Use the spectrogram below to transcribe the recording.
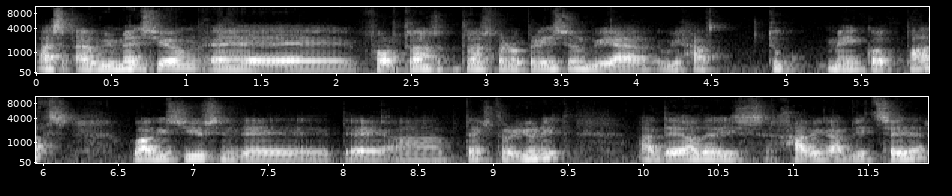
As, as we mentioned, uh, for trans transfer operations, we are we have two main code paths. One is using the, the uh, texture unit, and the other is having a blit shader.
